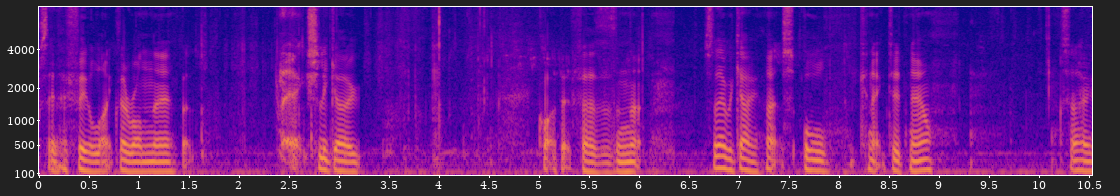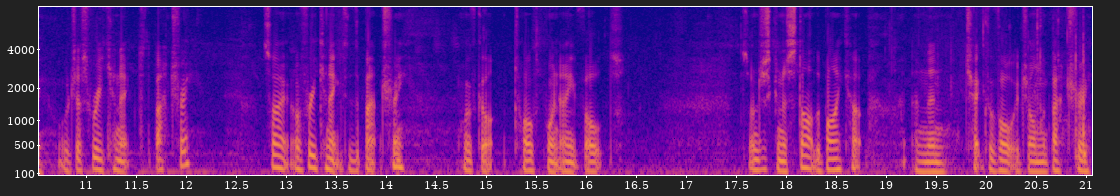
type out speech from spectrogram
So they feel like they're on there, but actually go quite a bit further than that. So there we go, that's all connected now. So we'll just reconnect the battery. So I've reconnected the battery. We've got 12.8 volts. So I'm just going to start the bike up and then check the voltage on the battery.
